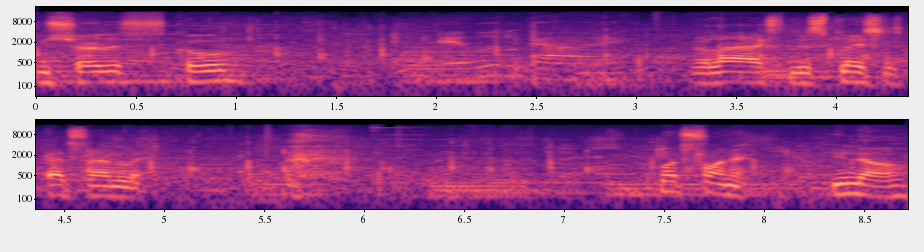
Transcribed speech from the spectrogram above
You sure this is cool? Hey, little guy. Relax, this place is pet friendly. What's funny? You know,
